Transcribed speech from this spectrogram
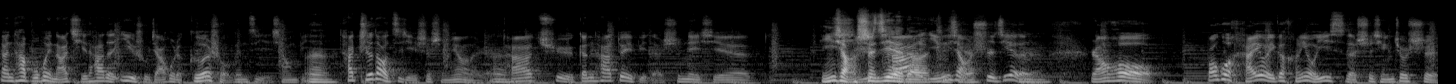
但他不会拿其他的艺术家或者歌手跟自己相比，嗯，他知道自己是什么样的人，他去跟他对比的是那些影响世界的、影响世界的人，然后包括还有一个很有意思的事情就是。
